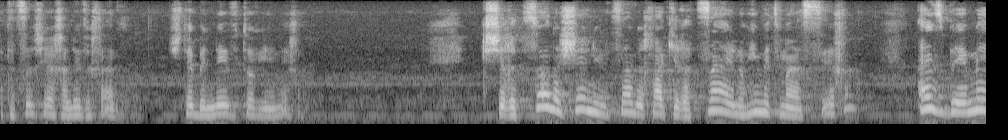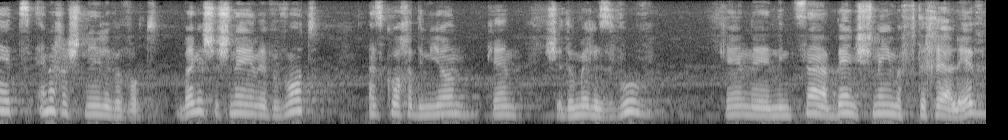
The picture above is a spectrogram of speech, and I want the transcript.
אתה צריך שיהיה לך לב אחד. שתה בלב טוב יעניך. כשרצון השם נמצא בך, כי רצה אלוהים את מעשיך, אז באמת אין לך שני לבבות. ברגע ששני לבבות, אז כוח הדמיון, כן, שדומה לזבוב, כן, נמצא בין שני מפתחי הלב,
